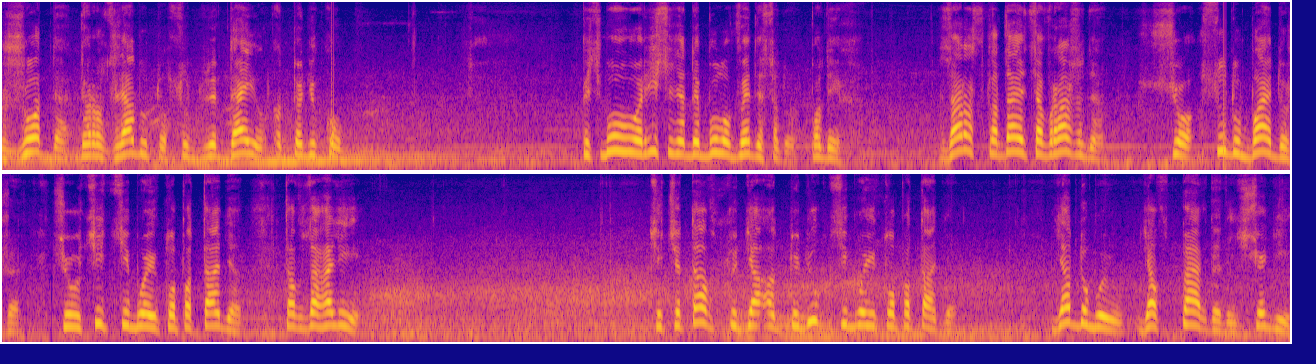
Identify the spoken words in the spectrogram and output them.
жодне не розглянуто суддею Антонюком. Письмового рішення не було винесено по них. Зараз складається враження, що суду байдуже, що усі ці мої клопотання та взагалі. Чи читав суддя Антонюк ці мої клопотання? Я думаю, я впевнений, що ні.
